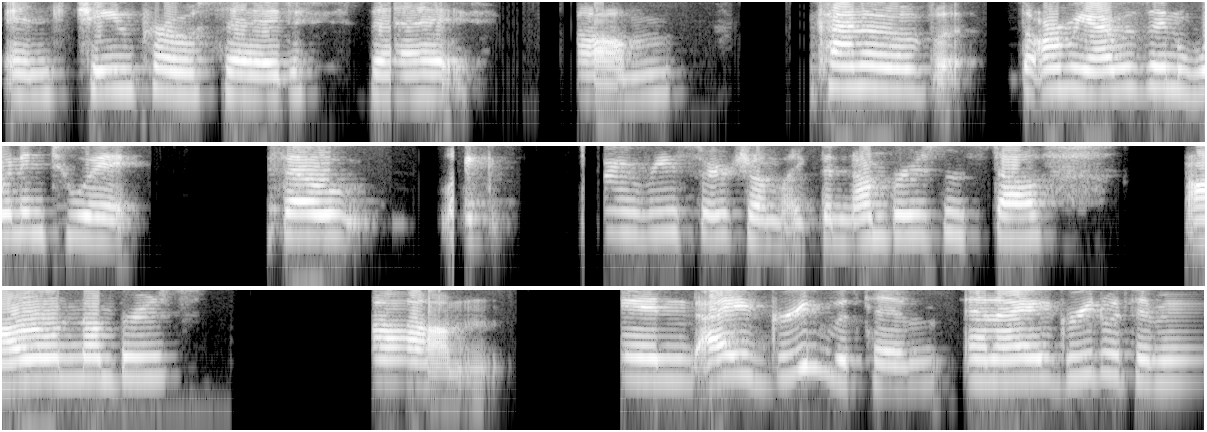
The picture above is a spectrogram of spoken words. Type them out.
And Chain Pro said that um, kind of the army I was in went into it without like doing research on like the numbers and stuff, our own numbers. Um, and I agreed with him, and I agreed with him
